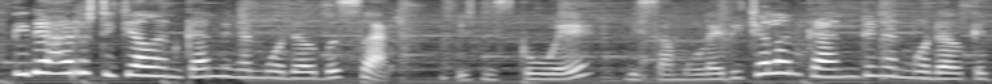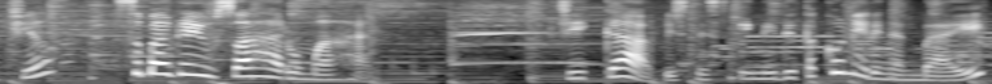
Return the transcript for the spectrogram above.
Tidak harus dijalankan dengan modal besar. Bisnis kue bisa mulai dijalankan dengan modal kecil sebagai usaha rumahan. Jika bisnis ini ditekuni dengan baik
